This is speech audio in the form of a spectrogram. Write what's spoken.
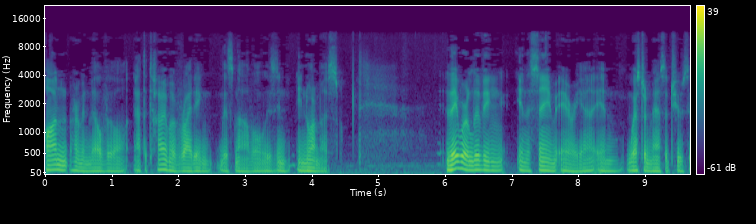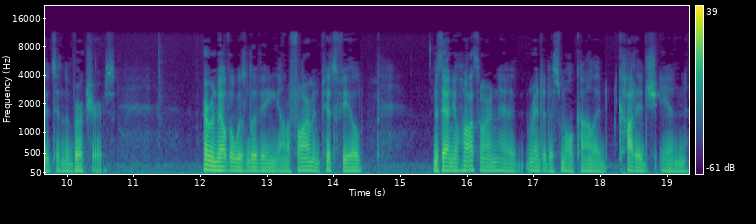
on Herman Melville at the time of writing this novel is in, enormous. They were living in the same area in western Massachusetts in the Berkshires. Herman Melville was living on a farm in Pittsfield. Nathaniel Hawthorne had rented a small college, cottage in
